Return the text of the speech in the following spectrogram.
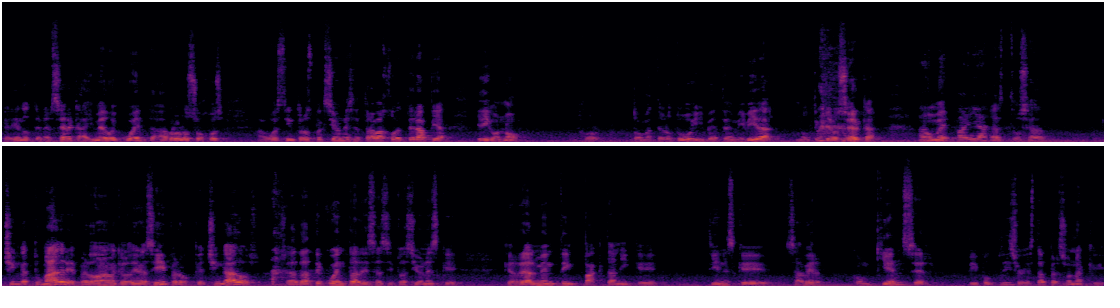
queriendo tener cerca. Ahí me doy cuenta, abro los ojos, hago esta introspección, ese trabajo de terapia y digo, no, mejor tómatelo tú y vete de mi vida, no te quiero cerca. No me, o sea, chinga tu madre, perdóname que lo diga así, pero qué chingados. O sea, date cuenta de esas situaciones que, que realmente impactan y que tienes que saber con quién ser people pleaser. Esta persona que,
